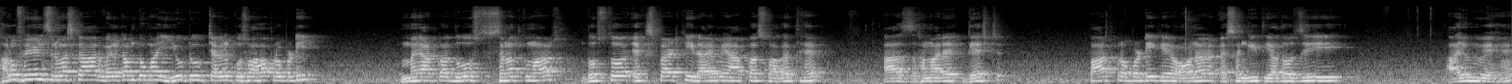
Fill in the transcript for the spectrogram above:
हेलो फ्रेंड्स नमस्कार। Welcome to my YouTube channel Kushwaha property. मैं आपका दोस्त सनत कुमार। दोस्तों एक्सपर्ट की राय में आपका स्वागत है। आज हमारे गेस्ट पार्थ प्रॉपर्टी के ऑनर संगीत यादव जी आए हुए हैं।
